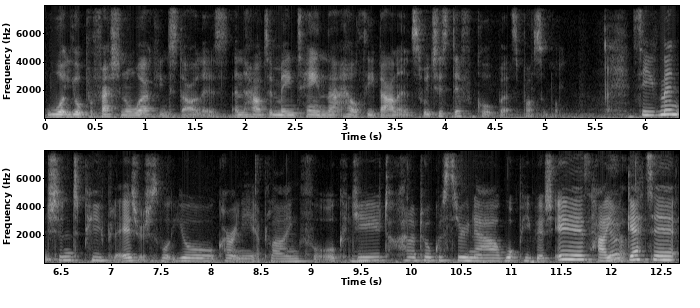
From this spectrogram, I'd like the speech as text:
what your professional working style is and how to maintain that healthy balance, which is difficult, but it's possible. So you've mentioned pupillage, which is what you're currently applying for. Could mm. you t- kind of talk us through now what pupillage is, how yeah. you get it,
